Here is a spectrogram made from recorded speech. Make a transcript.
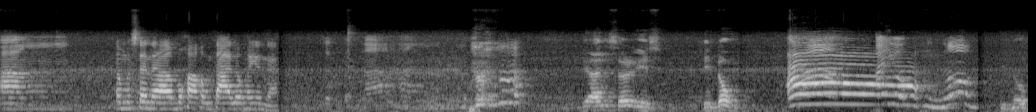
Ang Kamusta na mukha kong talo ngayon ah? luto na ang The answer is hinog. Ah! Ayo, hinog. Hinog.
